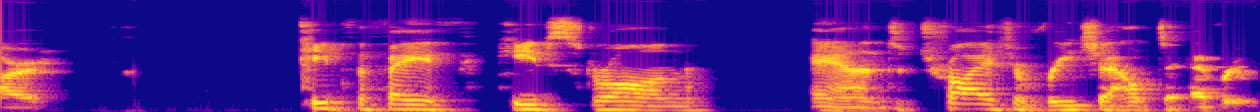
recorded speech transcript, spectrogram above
are keep the faith, keep strong, and try to reach out to everyone.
